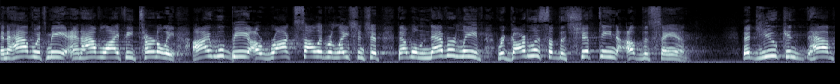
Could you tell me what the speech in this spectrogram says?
and have with me and have life eternally. I will be a rock solid relationship that will never leave, regardless of the shifting of the sand. That you can have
